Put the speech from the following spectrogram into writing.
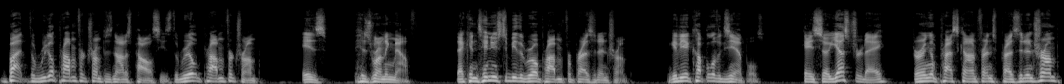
But the real problem for Trump is not his policies. The real problem for Trump is his running mouth. That continues to be the real problem for President Trump. I'll give you a couple of examples. Okay, so yesterday, during a press conference, President Trump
